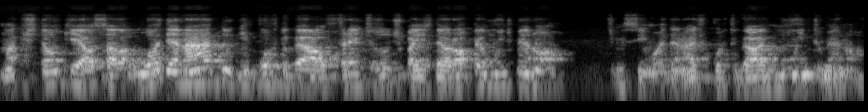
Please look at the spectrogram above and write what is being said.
uma questão que é o, salário, o ordenado em Portugal, frente aos outros países da Europa, é muito menor. Assim, o ordenado de Portugal é muito menor.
